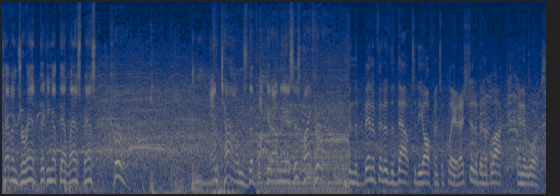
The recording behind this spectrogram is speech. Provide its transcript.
Kevin Durant picking up that last basket. Curry. And Towns the bucket on the assist by Curry. Been the benefit of the doubt to the offensive player. That should have been a block, and it was.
